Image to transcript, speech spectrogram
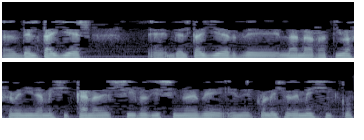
eh, del taller, eh, del taller de la narrativa femenina mexicana del siglo XIX en el Colegio de México,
